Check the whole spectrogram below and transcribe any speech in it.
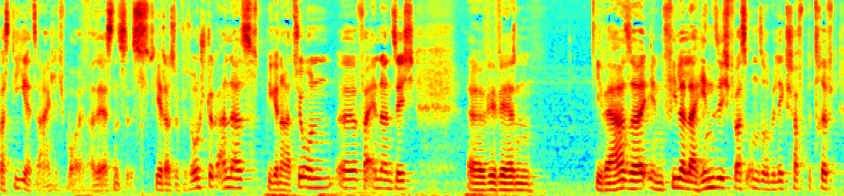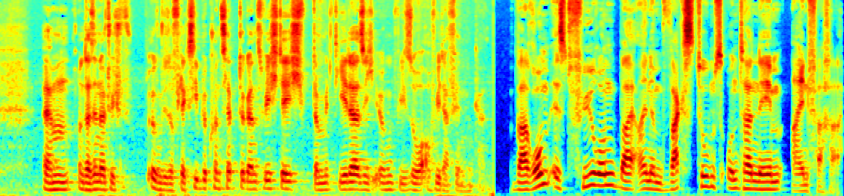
was die jetzt eigentlich wollen. Also erstens ist jeder sowieso ein Stück anders, die Generationen äh, verändern sich, äh, wir werden diverser in vielerlei Hinsicht, was unsere Belegschaft betrifft. Ähm, und da sind natürlich irgendwie so flexible Konzepte ganz wichtig, damit jeder sich irgendwie so auch wiederfinden kann. Warum ist Führung bei einem Wachstumsunternehmen einfacher?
